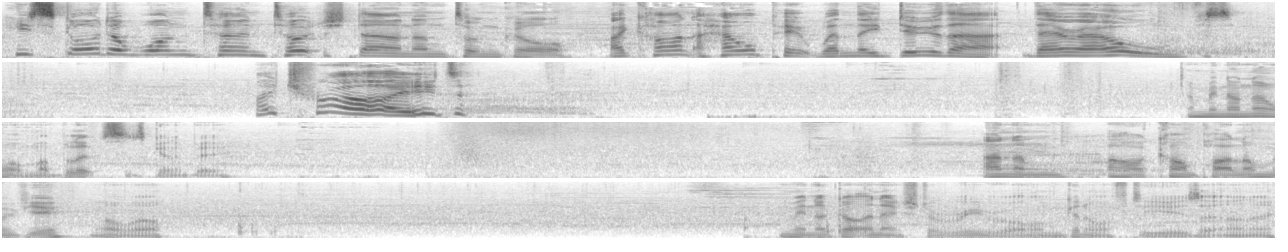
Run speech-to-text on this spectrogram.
He scored a one-turn touchdown on Tunkel. I can't help it when they do that. They're elves. I tried. I mean, I know what my blitz is going to be. And I'm... Oh, I can't pile on with you. Oh, well. I mean, I got an extra reroll. I'm going to have to use it, aren't I?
